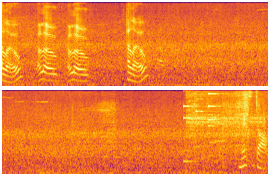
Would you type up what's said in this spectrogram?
Hello? Hello? Hello? Hello? Next stop,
